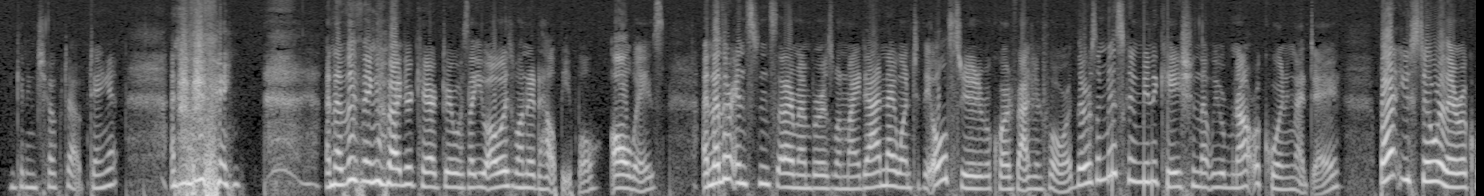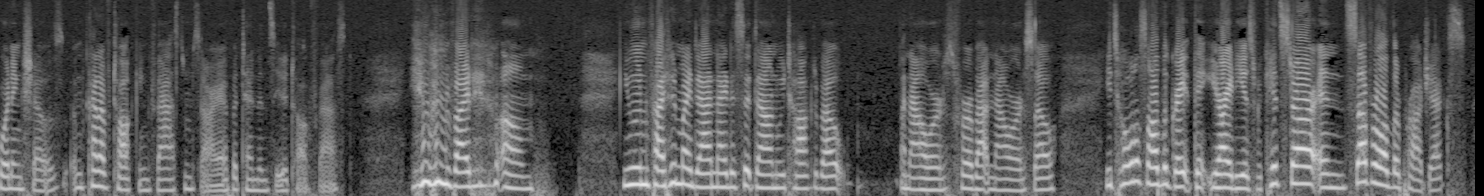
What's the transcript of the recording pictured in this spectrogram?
I'm getting choked up, dang it. Another thing Another thing about your character was that you always wanted to help people. Always. Another instance that I remember is when my dad and I went to the old studio to record Fashion Forward. There was a miscommunication that we were not recording that day, but you still were there recording shows. I'm kind of talking fast. I'm sorry. I have a tendency to talk fast. You invited um you invited my dad and I to sit down. We talked about an hour for about an hour or so. You told us all the great th- your ideas for Kidstar and several other projects.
